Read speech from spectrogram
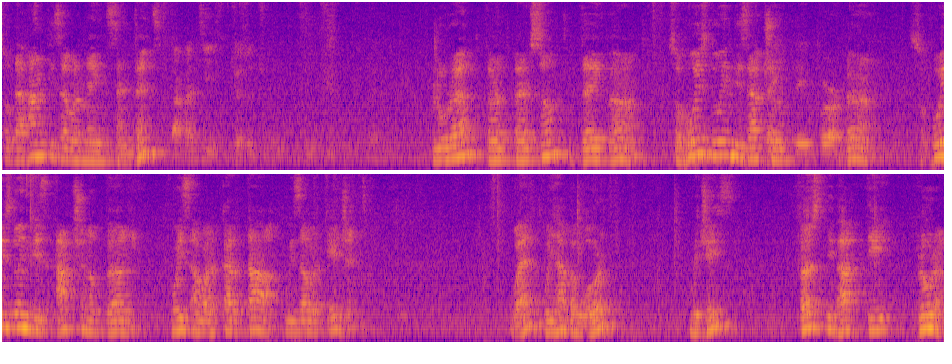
so dahanti is our main sentence. Plural, third person, they burn. So who is doing this action? they burn Burn. So who is doing this action of burning? Who is our karta? Who is our agent? Well, we have a word which is first vibhakti plural.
